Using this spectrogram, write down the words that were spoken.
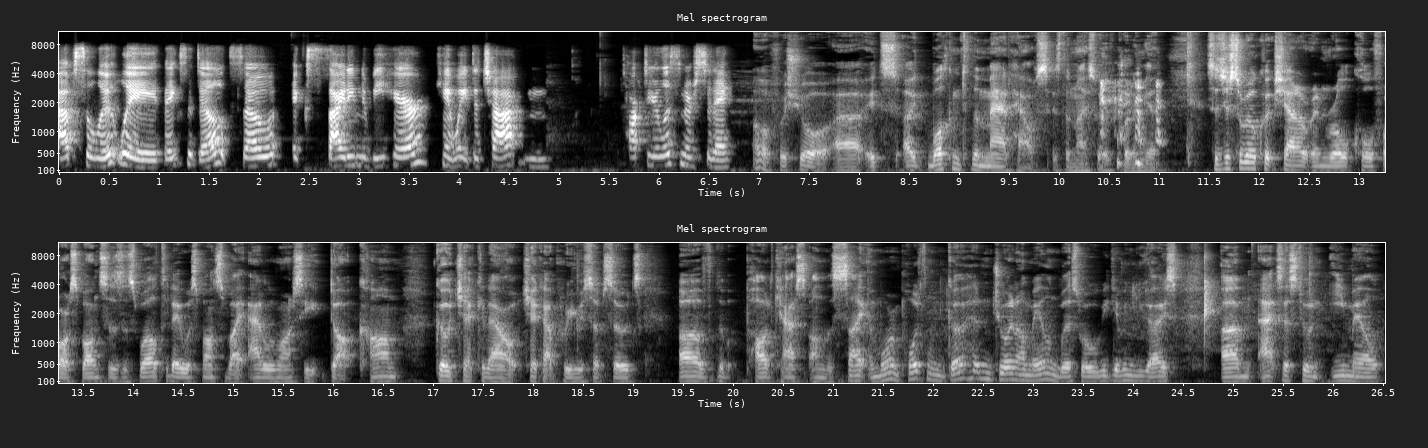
Absolutely. Thanks, Adele. It's so exciting to be here. Can't wait to chat and talk to your listeners today. Oh, for sure. Uh, it's uh, welcome to the madhouse is the nice way of putting it. so just a real quick shout out and roll call for our sponsors as well. Today we're sponsored by adelmarcy.com. Go check it out. Check out previous episodes of the podcast on the site. And more importantly, go ahead and join our mailing list where we'll be giving you guys um, access to an email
